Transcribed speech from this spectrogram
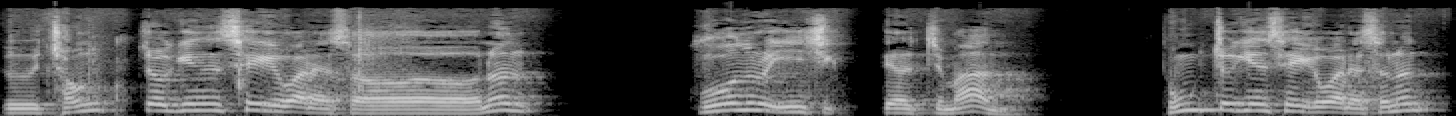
그 정적인 세계관에서는 구원으로 인식되었지만 동적인 세계관에서는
